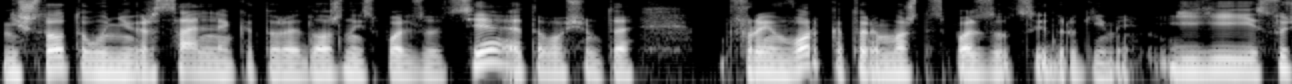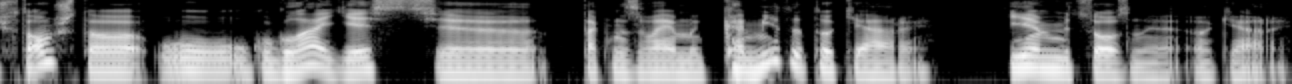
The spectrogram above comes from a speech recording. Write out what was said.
не что-то универсальное, которое должны использовать все, это, в общем-то, фреймворк, который может использоваться и другими. И суть в том, что у Гугла есть э, так называемые committed OKR и амбициозные OKR.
